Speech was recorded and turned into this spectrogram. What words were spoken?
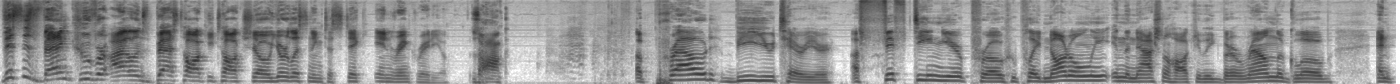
This is Vancouver Island's best hockey talk show. You're listening to Stick in Rink Radio. Zonk. A proud BU Terrier, a 15 year pro who played not only in the National Hockey League but around the globe, and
